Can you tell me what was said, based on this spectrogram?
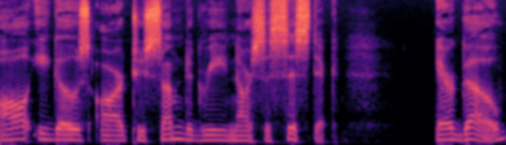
all egos are to some degree narcissistic. Ergo,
